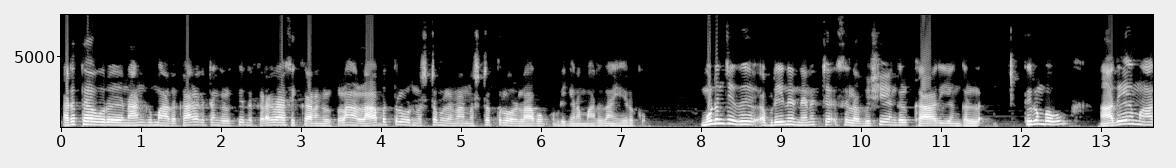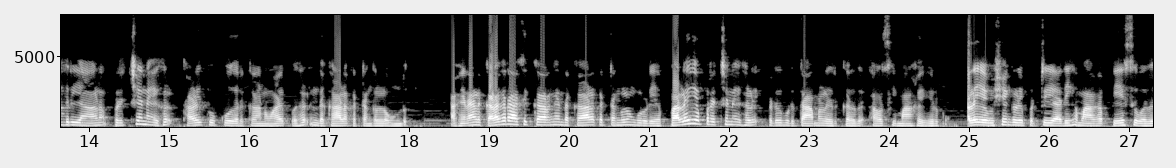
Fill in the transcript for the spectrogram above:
அடுத்த ஒரு நான்கு மாத காலகட்டங்களுக்கு இந்த கடகராசிக்காரங்களுக்கெல்லாம் லாபத்தில் ஒரு நஷ்டம் இல்லைன்னா நஷ்டத்தில் ஒரு லாபம் அப்படிங்கிற மாதிரி தான் இருக்கும். முடிஞ்சது அப்படின்னு நினச்ச சில விஷயங்கள் காரியங்களில் திரும்பவும் அதே மாதிரியான பிரச்சனைகள் தலை தூக்குவதற்கான வாய்ப்புகள் இந்த காலகட்டங்களில் உண்டு. அதனால் கடகராசிக்காரங்க இந்த காலகட்டங்களும் உங்களுடைய பழைய பிரச்சனைகளை பிடிபடுத்தாமல் இருக்கிறது அவசியமாக இருக்கும். பழைய விஷயங்களை பற்றி அதிகமாக பேசுவது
